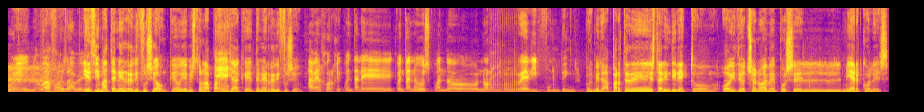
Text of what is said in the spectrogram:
Bueno, Fácil. vamos a ver. Y encima tenéis redifusión, que hoy he visto en la parrilla Eh. que tenéis redifusión. A ver, Jorge, cuéntale, cuéntanos cuándo nos redifunden. Pues mira, aparte de estar en directo hoy de 8 a 9, pues el miércoles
